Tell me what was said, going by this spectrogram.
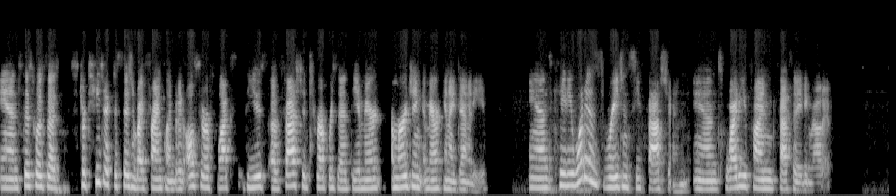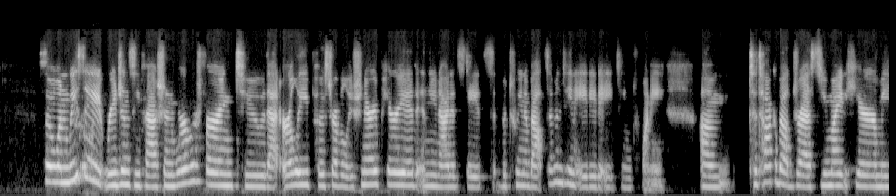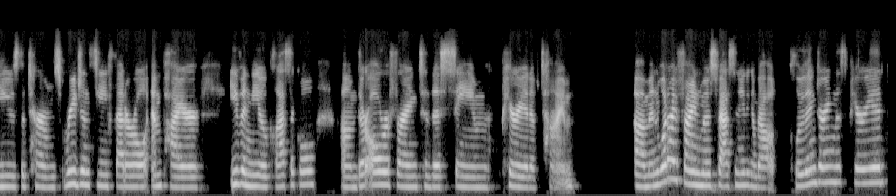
And this was a strategic decision by Franklin, but it also reflects the use of fashion to represent the Amer emerging American identity. And Katie, what is Regency fashion and why do you find fascinating about it? So when we say Regency fashion, we're referring to that early post-revolutionary period in the United States between about 1780 to 1820. Um, to talk about dress, you might hear me use the terms Regency, Federal, Empire, even Neoclassical. Um, they're all referring to this same period of time. Um, and what I find most fascinating about clothing during this period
